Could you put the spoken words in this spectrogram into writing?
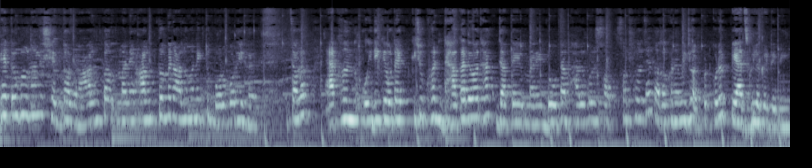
ভেতরগুলো নাহলে সেদ্ধ হবে না। আলুটা মানে আলুর দমের আলু মানে একটু বড় বড়ই হয়। চলো, এখন ওইদিকে ওটা কিছুক্ষণ ঢাকা দেওয়া থাক যাতে মানে ডোটা ভালো করে সফট সফট হয়ে যায়, ততক্ষণ আমি ঝটপট করে পেঁয়াজগুলো কেটে নিই।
